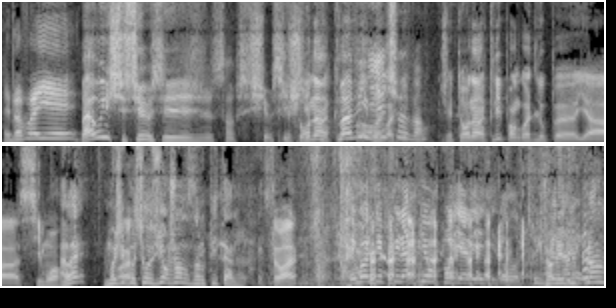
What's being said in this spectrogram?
Eh ben voyez. Bah oui, je suis sûr, c'est je- ça- c'est- c'est J'ai c'est tourné un toute ma clip vie. en moi. Guadeloupe. chauvin. J'ai tourné un clip en Guadeloupe euh, il y a six mois. Ah ouais? Moi, j'ai Ouais. bossé aux urgences dans un hôpital. C'est vrai? Et moi, j'ai pris l'avion pour y aller, dis donc. Truc J'en de ai vu plein.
